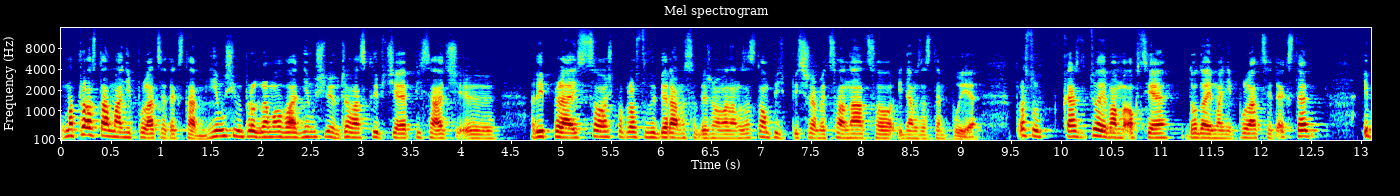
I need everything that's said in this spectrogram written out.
ma prosta manipulacja tekstami. Nie musimy programować, nie musimy w JavaScriptie pisać yy, replace, coś. Po prostu wybieramy sobie, że ma nam zastąpić, piszemy co na co i nam zastępuje. Po prostu każdy, tutaj mamy opcję dodaj manipulację tekstem i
